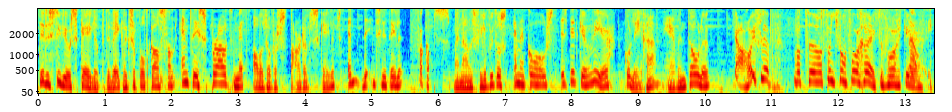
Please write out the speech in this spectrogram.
Dit is Studio Scale-up, de wekelijkse podcast van MT Sprout met alles over startups, scale-ups en de incidentele fuck-ups. Mijn naam is Philip Butos en mijn co-host is dit keer weer collega Herwin Tolen. Ja, hoi Flip. Wat, eh, wat vond je van vorige week, de vorige keer? Nou, ik,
